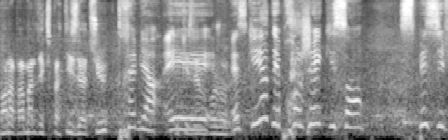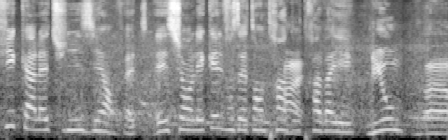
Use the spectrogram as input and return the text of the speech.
on a pas mal d'expertise là-dessus. Très bien. Et est-ce qu'il y a des projets qui sont spécifiques à la Tunisie en fait et sur lesquels vous êtes en train de travailler? Lyoum, euh,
